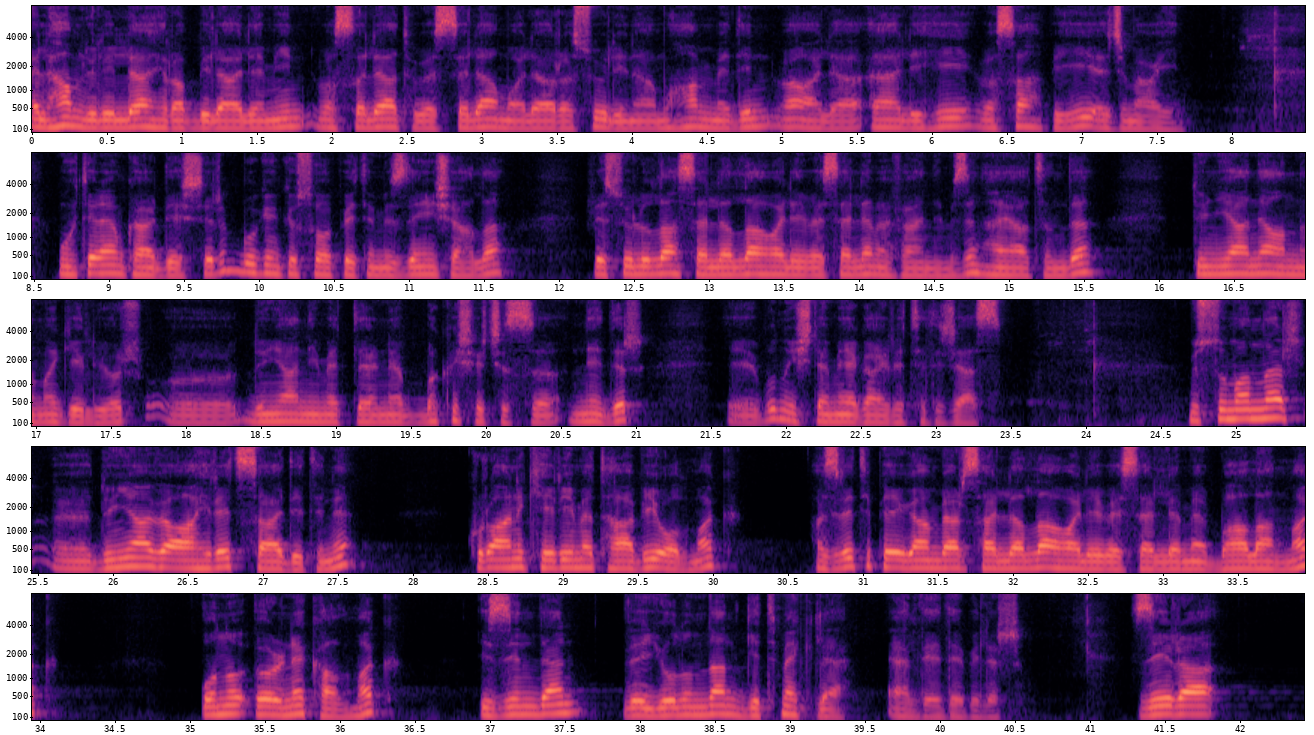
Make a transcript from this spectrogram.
Elhamdülillahi rabbil alamin ve salatu vesselamu ala rasulina Muhammedin ve ala alihi ve sahbihi ecmaîn. Muhterem kardeşlerim, bugünkü sohbetimizde inşallah Resulullah sallallahu aleyhi ve sellem Efendimizin hayatında dünya ne anlama geliyor, e, dünya nimetlerine bakış açısı nedir, e, bunu işlemeye gayret edeceğiz. Müslümanlar e, dünya ve ahiret saadetini Kur'an-ı Kerim'e tabi olmak, Hazreti Peygamber sallallahu aleyhi ve selleme bağlanmak, onu örnek almak, izinden ve yolundan gitmekle elde edebilir. Zira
